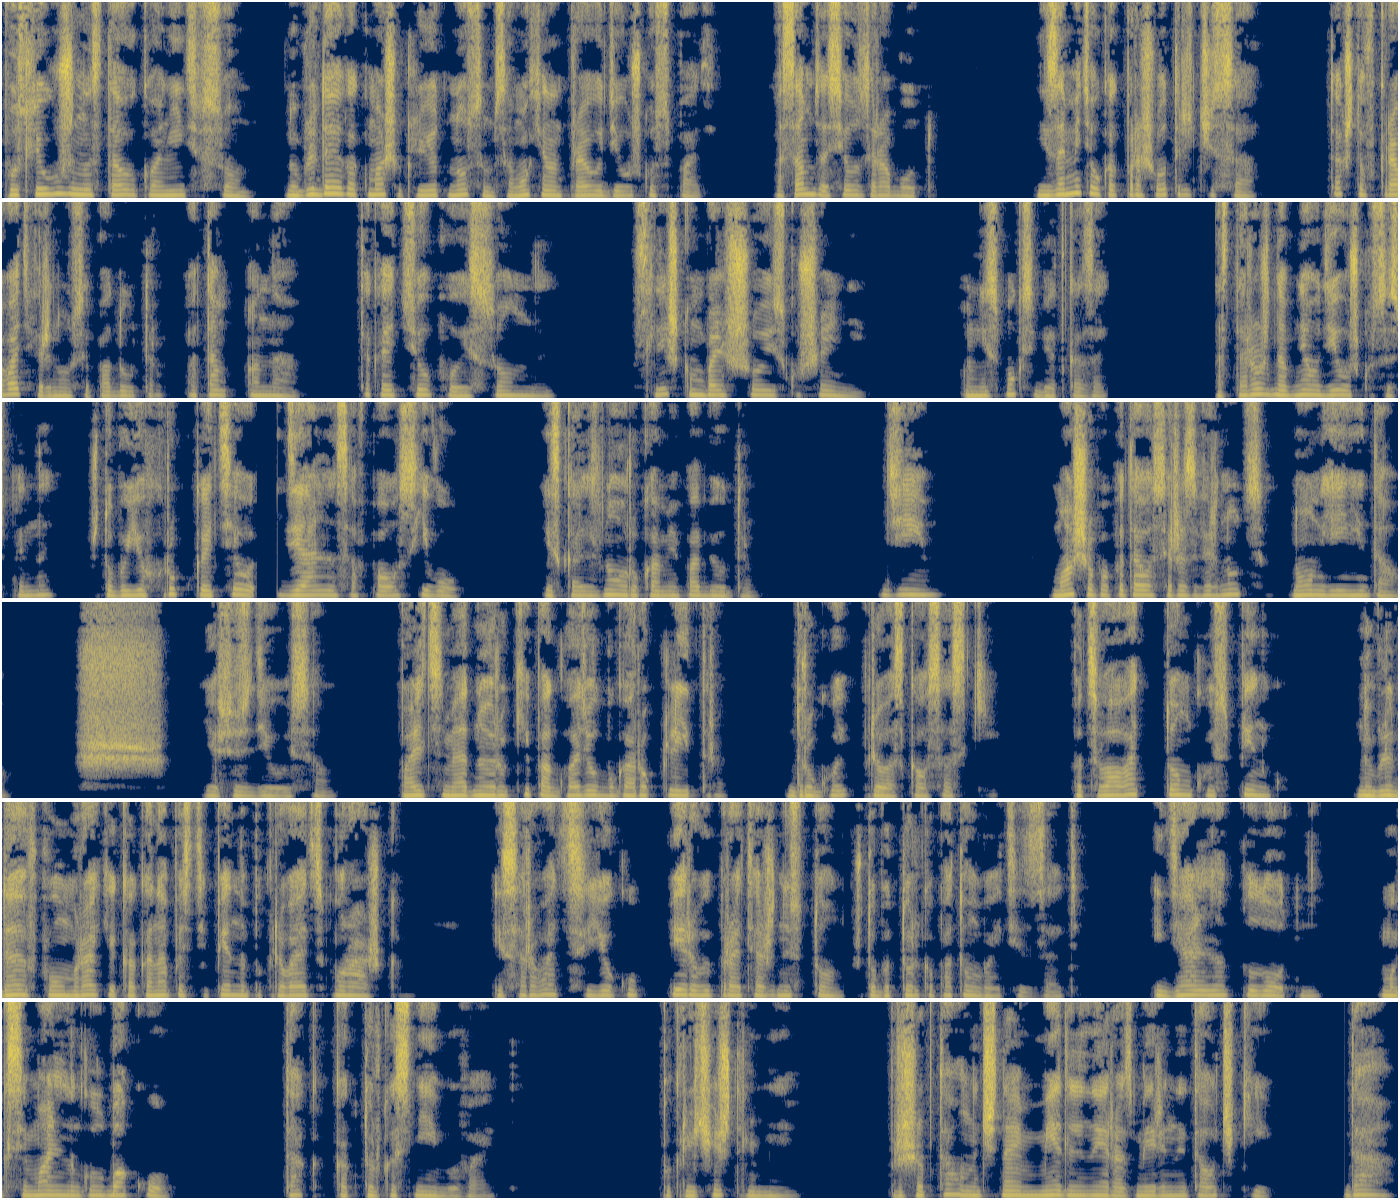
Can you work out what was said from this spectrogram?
После ужина стал клонить в сон. Наблюдая, как Маша клюет носом, Самохин отправил девушку спать, а сам засел за работу. Не заметил, как прошло три часа, так что в кровать вернулся под утро, а там она, такая теплая и сонная. Слишком большое искушение. Он не смог себе отказать. Осторожно обнял девушку со спины, чтобы ее хрупкое тело идеально совпало с его, и скользнул руками по бедрам. «Дим!» Маша попыталась развернуться, но он ей не дал. Шш, я все сделаю сам. Пальцами одной руки погладил бугорок клитора, другой приласкал соски. Поцеловать тонкую спинку, наблюдая в полумраке, как она постепенно покрывается мурашками, и сорвать с ее губ первый протяжный стон, чтобы только потом войти сзади. Идеально плотно, максимально глубоко, так, как только с ней бывает. «Покричишь для меня?» Прошептал, начиная медленные размеренные толчки. «Да».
